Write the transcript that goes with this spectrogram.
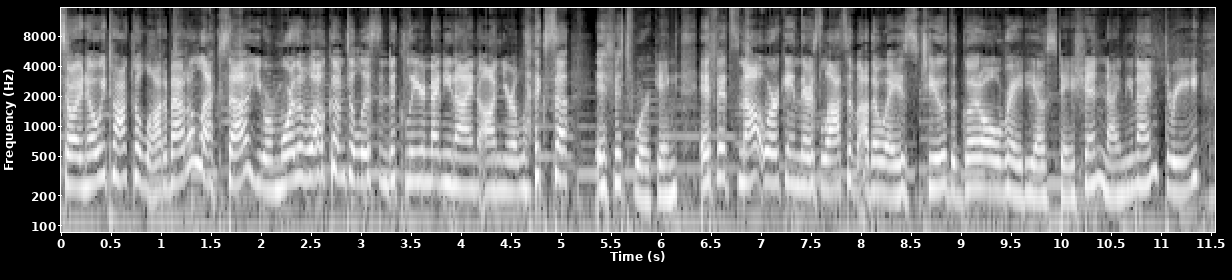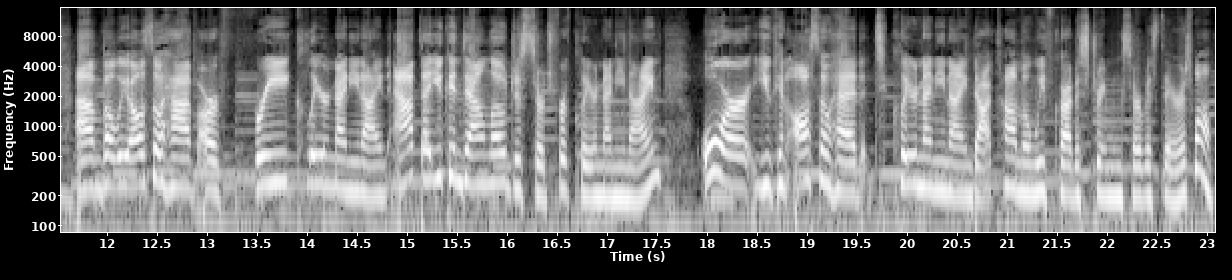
So I know we talked a lot about Alexa. You are more than welcome to listen to Clear 99 on your Alexa if it's working. If it's not working, there's lots of other ways too. The good old radio station 99.3. Um, but we also have our free Clear 99 app that you can download. Just search for Clear 99. Or you can also head to clear99.com and we've got a streaming service there as well.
